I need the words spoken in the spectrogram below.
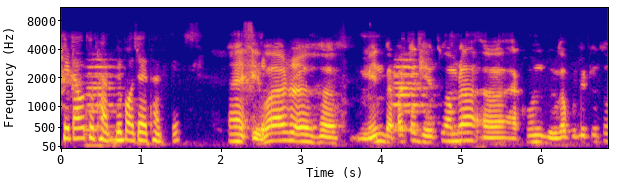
সেটাও তো থাকবে বজায় থাকবে। হ্যাঁ এবার মেন ব্যাপারটা যেহেতু আমরা এখন দুর্গাপুজোটা তো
